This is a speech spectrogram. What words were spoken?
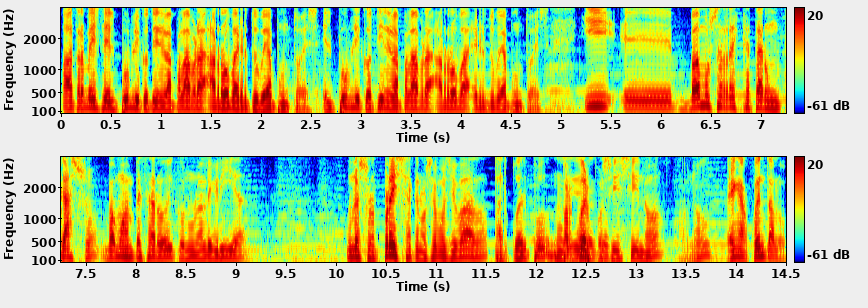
a través del público tiene la palabra arroba rtva.es. El público tiene la palabra arroba rtva.es. Y eh, vamos a rescatar un caso. Vamos a empezar hoy con una alegría, una sorpresa que nos hemos llevado. ¿Para el cuerpo? ¿Una Para ley cuerpo, sí, sí, ¿no? ¿O no? Venga, cuéntalo.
